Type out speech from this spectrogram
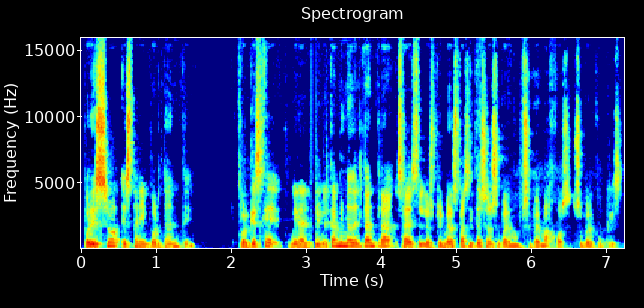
Por eso es tan importante, porque es que, mira, el primer camino del Tantra, ¿sabes? Los primeros pasitos son súper super majos, súper cookies.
